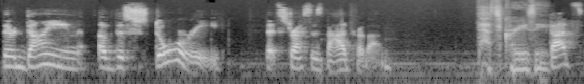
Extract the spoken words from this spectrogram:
they're dying of the story that stress is bad for them. That's crazy. That's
